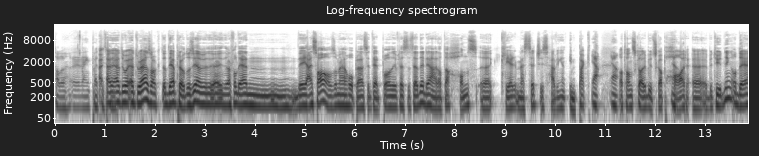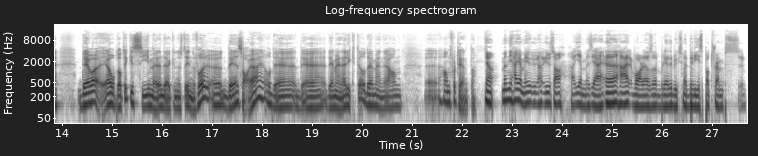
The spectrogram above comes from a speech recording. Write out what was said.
sa du eh, Jeg, tidspunkt. jeg, tror, jeg tror jeg har sagt Det jeg prøvde å si, jeg, i hvert fall det, jeg- det jeg sa, og som jeg håper jeg er sitert på de fleste steder, det er at det er hans uh, clear message is having an impact. Ja, ja. At hans klare budskap har eh, betydning. og det, det var, Jeg håpet at du ikke si mer enn det jeg kunne stå inne for. Det sa jeg, og det, det, det mener jeg er riktig, og det mener jeg han, han fortjente. Ja, men her hjemme i USA, her hjemme sier jeg, eh, her det, altså, ble det brukt som et bevis på at Trumps eh,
